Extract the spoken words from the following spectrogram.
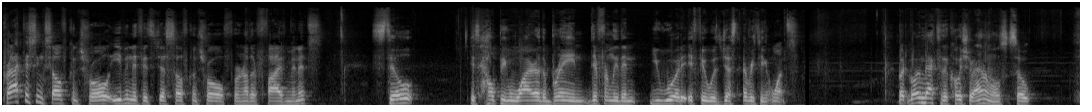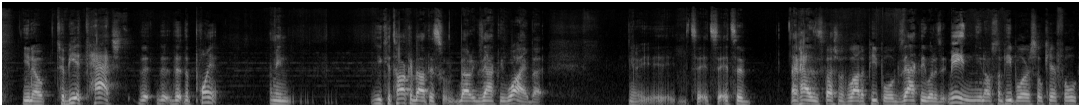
practicing self-control, even if it's just self-control for another 5 minutes, still is helping wire the brain differently than you would if it was just everything at once. But going back to the kosher animals, so you know, to be attached, the the, the, the point I mean, you could talk about this about exactly why, but you know, it's a, it's a, it's a. I've had a discussion with a lot of people. Exactly what does it mean? You know, some people are so careful,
